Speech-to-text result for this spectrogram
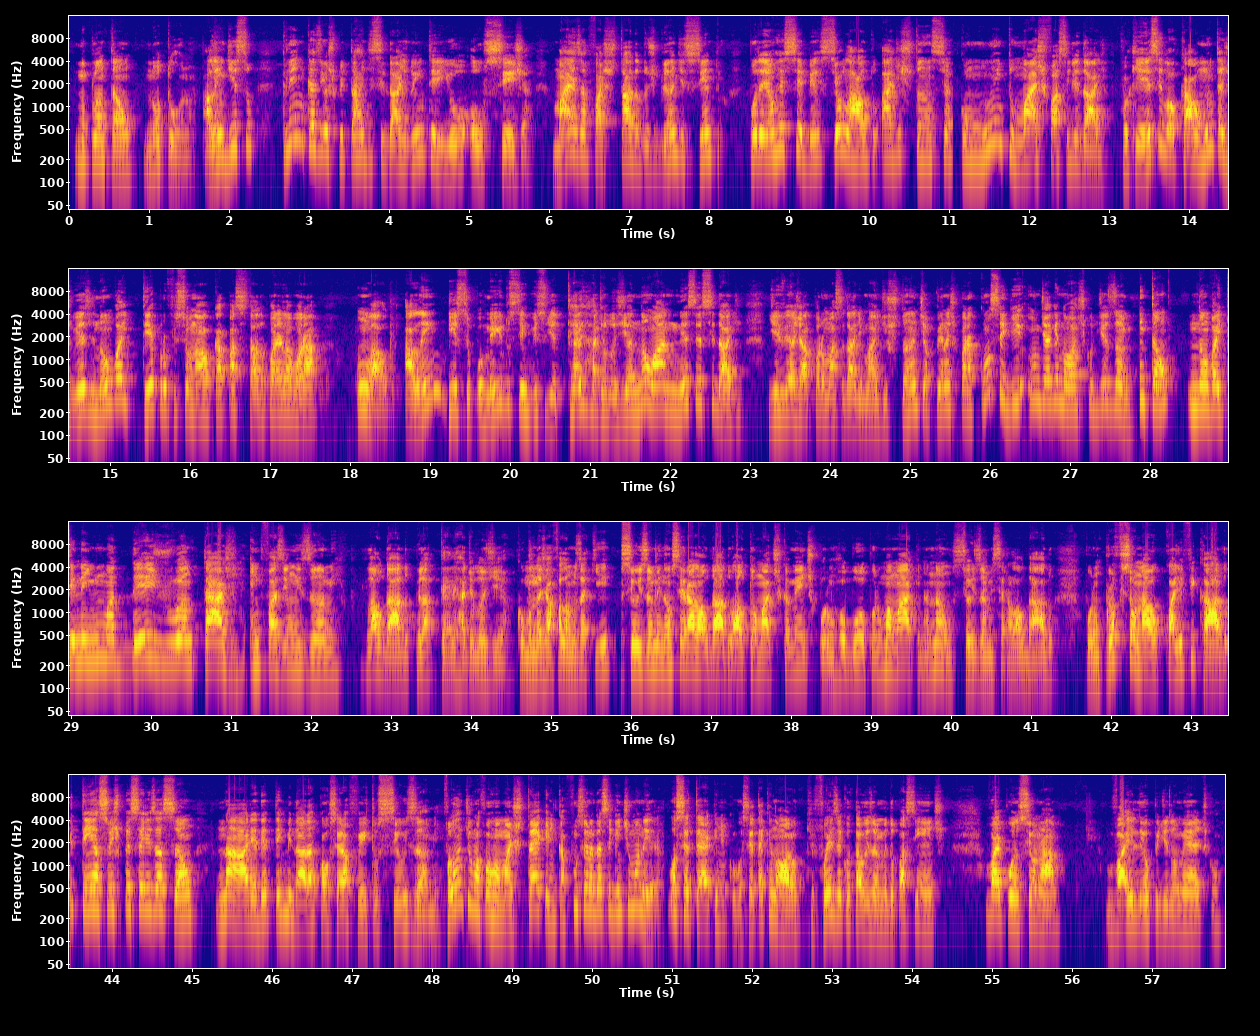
no plantão noturno. Além disso, clínicas e hospitais de cidade do interior, ou seja, mais afastada dos grandes centros, poderão receber seu laudo à distância com muito mais facilidade, porque esse local muitas vezes não vai ter profissional capacitado para elaborar um laudo. Além disso, por meio do serviço de teleradiologia, não há necessidade de viajar para uma cidade mais distante apenas para conseguir um diagnóstico de exame. Então, não vai ter nenhuma desvantagem em fazer um exame laudado pela teleradiologia. Como nós já falamos aqui, seu exame não será laudado automaticamente por um robô ou por uma máquina. Não, seu exame será laudado por um profissional qualificado que tem a sua especialização na área determinada a qual será feito o seu exame. Falando de uma forma mais técnica, funciona da seguinte maneira. Você técnico, você tecnólogo que foi executar o exame do paciente, vai posicionar, vai ler o pedido médico,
